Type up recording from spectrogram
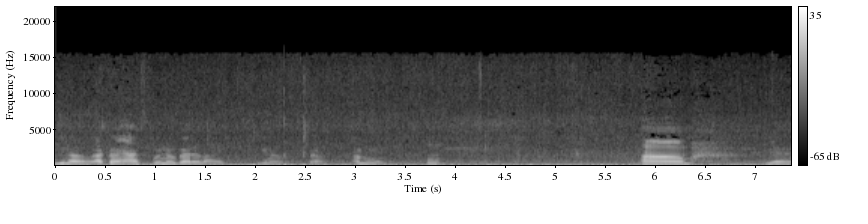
you know, I couldn't ask for no better life, you know, so I'm here. Um, Yeah.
